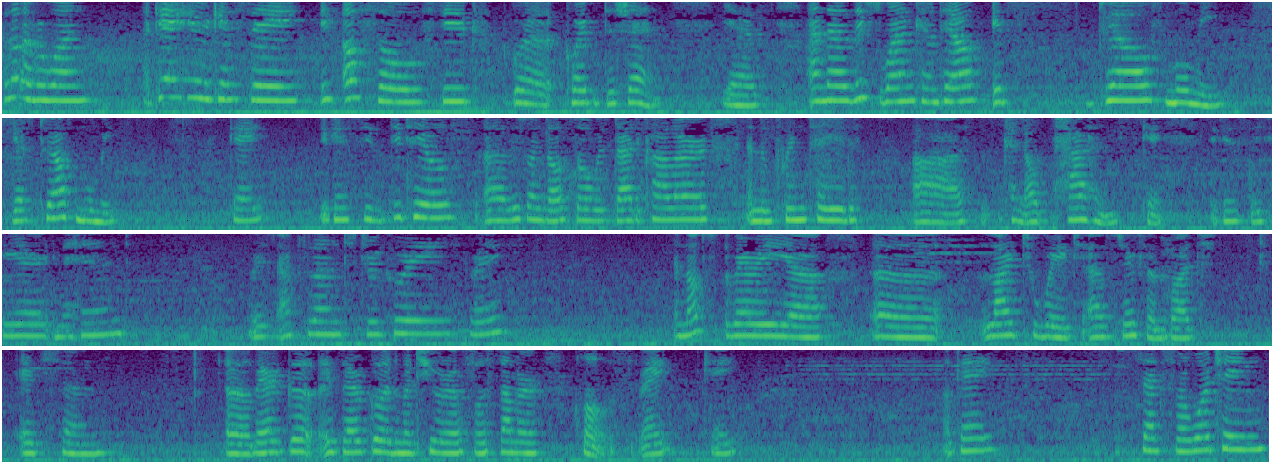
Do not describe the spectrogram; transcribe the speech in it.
Hello everyone. Again here you can see it's also thick crepe de chine. Yes, and uh, this one can tell it's 12 momme. Yes, 12 momme. Okay, you can see the details. Uh, this one is also with that color and printed uh, kind of patterns. Okay, you can see here in the hand with excellent drapery, right? And not very uh, uh, lightweight as chiffon, but it's um, a very good, it's very good material for summer clothes, right? Okay. Okay. Thanks for watching.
